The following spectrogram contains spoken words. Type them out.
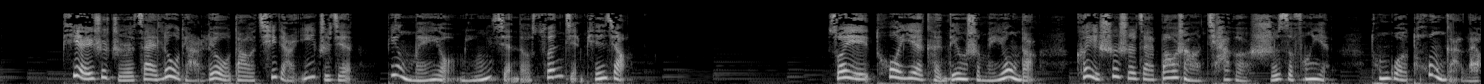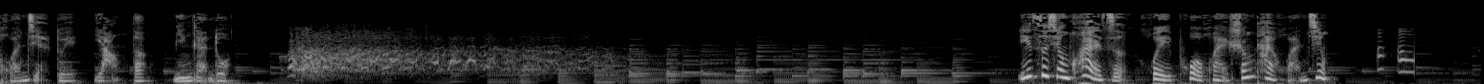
，pH 值在六点六到七点一之间，并没有明显的酸碱偏向，所以唾液肯定是没用的。可以试试在包上掐个十字枫叶。通过痛感来缓解对痒的敏感度。一次性筷子会破坏生态环境。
